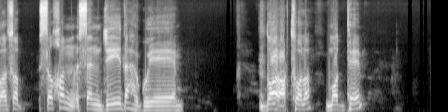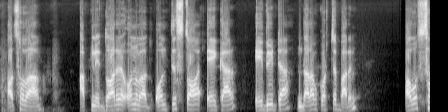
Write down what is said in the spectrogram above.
গজব, সখন সঞ্জিদাহ গুয়ে। দর অর্থ হলো মধ্যে অথবা আপনি দরের অনুবাদ অন্ত্যেস্ত একার এই দুইটা দ্বারাও করতে পারেন। অবস্থা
